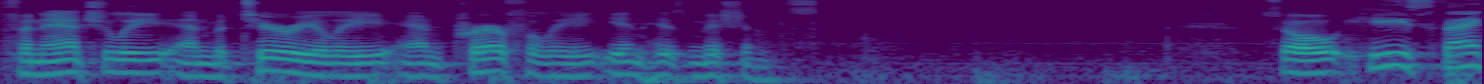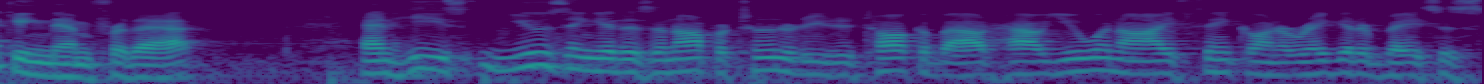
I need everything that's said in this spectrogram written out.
financially and materially and prayerfully in his missions. So he's thanking them for that, and he's using it as an opportunity to talk about how you and I think on a regular basis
